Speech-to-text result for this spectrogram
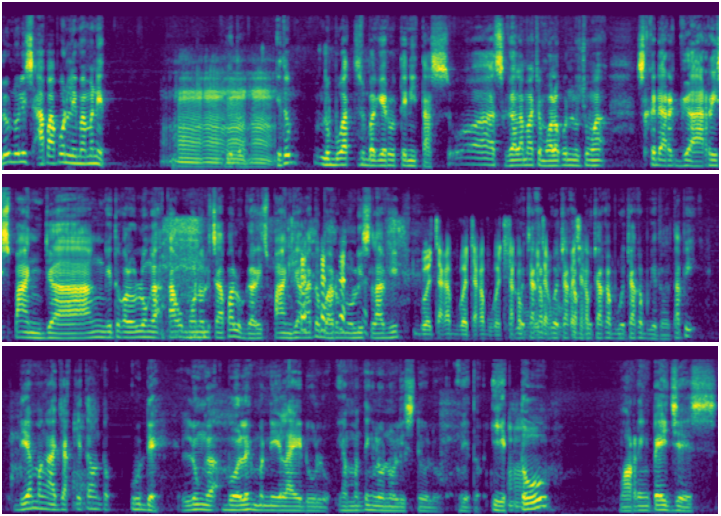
Lu nulis apa pun lima menit Hmm, gitu. hmm, hmm. Itu lu buat sebagai rutinitas. Wah, segala macam walaupun lu cuma sekedar garis panjang gitu. Kalau lu nggak tahu mau nulis apa, lu garis panjang atau baru nulis lagi. Gue cakap, gue cakap, gue cakap, Gue cakep, gue cakep, gue cakep, gue cakep gitu. Tapi dia mengajak kita untuk udah, lu nggak boleh menilai dulu. Yang penting lu nulis dulu gitu. Itu morning pages.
